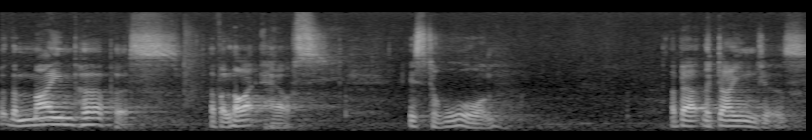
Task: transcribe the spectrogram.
But the main purpose of a lighthouse is to warn about the dangers.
